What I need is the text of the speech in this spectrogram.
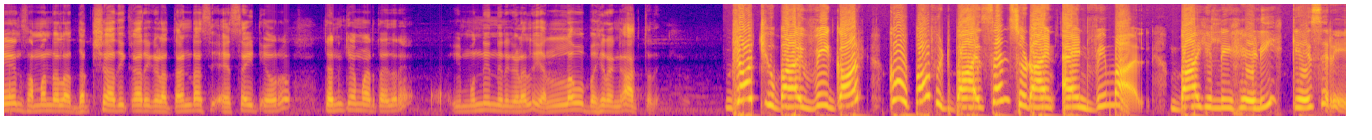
ಏನು ಸಂಬಂಧ ಇಲ್ಲ. ದಕ್ಷ ಅಧಿಕಾರಿಗಳ ತಂಡ ಎಸ್ ಐ ಟಿ ಅವರು ತನಿಖೆ ಮಾಡ್ತಾ ಇದ್ದಾರೆ ಈ ಮುಂದಿನ ದಿನಗಳಲ್ಲಿ ಎಲ್ಲವೂ ಬಹಿರಂಗ ಆಗ್ತದೆ. To you by Vigor, co-powered by Sensodyne and Vimal. ಬಾಯಲ್ಲಿ ಹೇಳಿ ಕೇಸರಿ.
